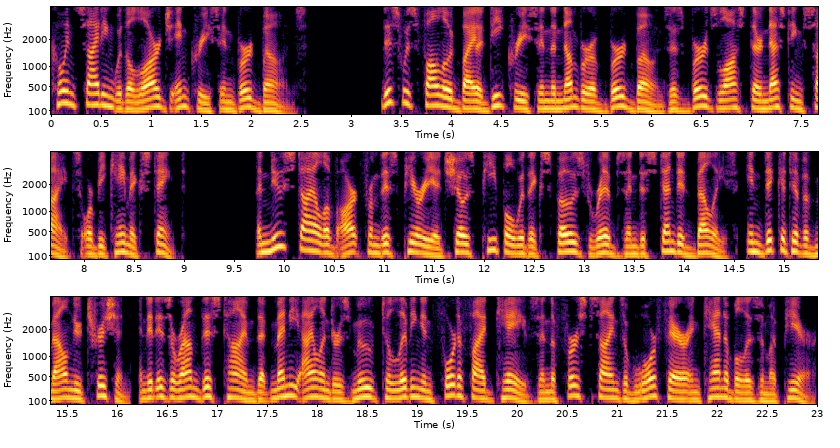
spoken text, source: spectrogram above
coinciding with a large increase in bird bones. This was followed by a decrease in the number of bird bones as birds lost their nesting sites or became extinct. A new style of art from this period shows people with exposed ribs and distended bellies, indicative of malnutrition, and it is around this time that many islanders moved to living in fortified caves and the first signs of warfare and cannibalism appear.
